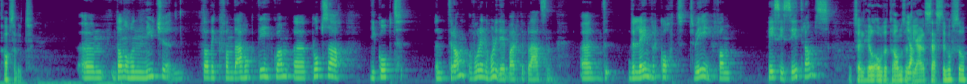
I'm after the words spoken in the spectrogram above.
Absoluut. Ehm, dan nog een nieuwtje dat ik vandaag ook tegenkwam. Eh, Plopsa die koopt een tram voor in een holidaypark te plaatsen. Eh, de, de lijn verkocht twee van PCC-trams. Het zijn heel oude trams uit Ja. de jaren 60 of zo.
